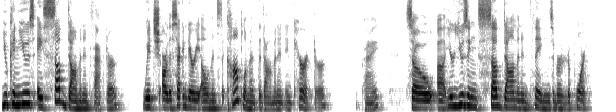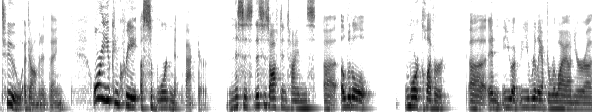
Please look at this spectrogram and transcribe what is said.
you can use a subdominant factor, which are the secondary elements that complement the dominant in character. Okay. So uh, you're using subdominant things in order to point to a dominant thing, or you can create a subordinate factor, and this is this is oftentimes uh, a little more clever, uh, and you have you really have to rely on your uh,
